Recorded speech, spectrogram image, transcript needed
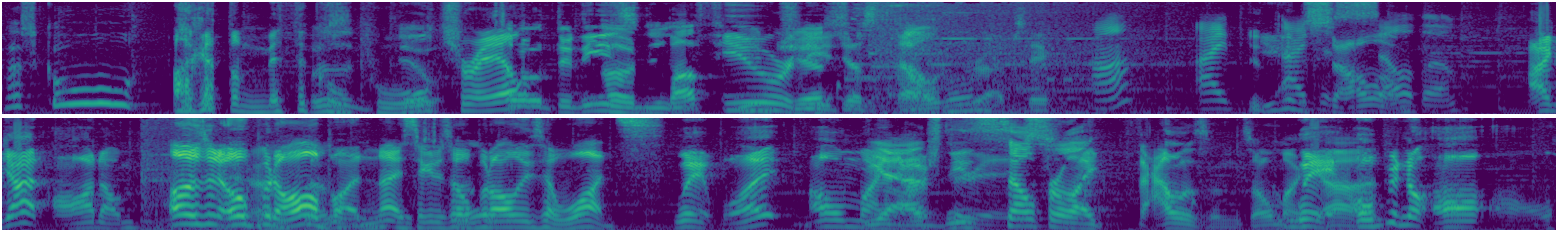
That's cool. I got the mythical What does it pool do? trail. So do these Oh, do buff you, you or do you just just sell them? Dropsy? Huh? I, You I can just sell sell, 'em. them. I got autumn. Oh, there's an open Yeah, all button. Nice. I can just open all these at once. Wait, what? Oh my yeah, gosh, there these sell for like thousands. Oh my Wait, god. open all.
